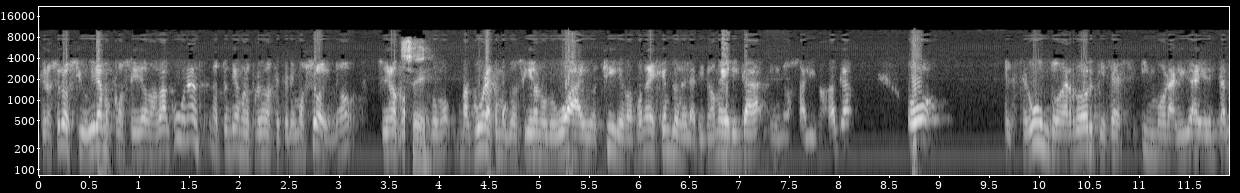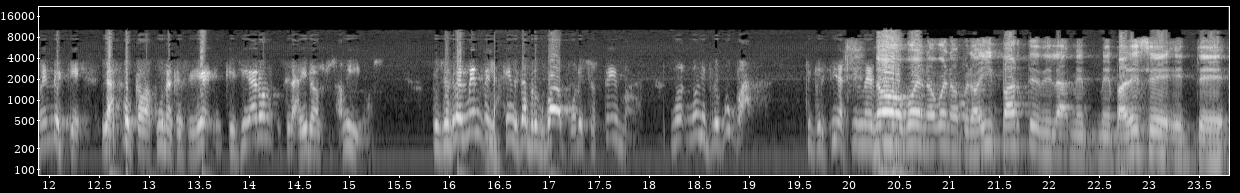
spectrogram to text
que nosotros si hubiéramos conseguido más vacunas no tendríamos los problemas que tenemos hoy, ¿no? Si no como, vacunas como consiguieron Uruguay o Chile, para poner ejemplos de Latinoamérica y no salirnos de acá. O el segundo error, que ya es inmoralidad directamente, es que las pocas vacunas que, que llegaron se las dieron a sus amigos. Entonces realmente la gente está preocupada por esos temas. No, no le preocupa no, bueno, bueno, pero ahí parte de la, me, parece, este,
